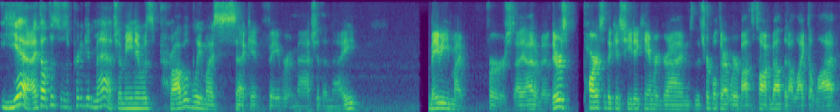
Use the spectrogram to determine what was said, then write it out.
Yeah, I thought this was a pretty good match. I mean, it was probably my second favorite match of the night. Maybe my first. I, I don't know. There was parts of the Kushida Cameron Grimes, the triple threat we're about to talk about that I liked a lot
